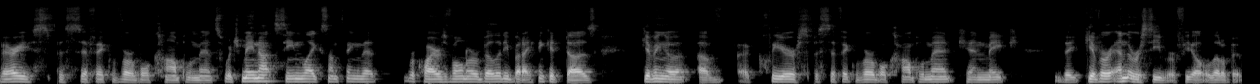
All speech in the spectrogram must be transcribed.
very specific verbal compliments, which may not seem like something that requires vulnerability, but I think it does giving a, a, a, clear, specific verbal compliment can make the giver and the receiver feel a little bit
